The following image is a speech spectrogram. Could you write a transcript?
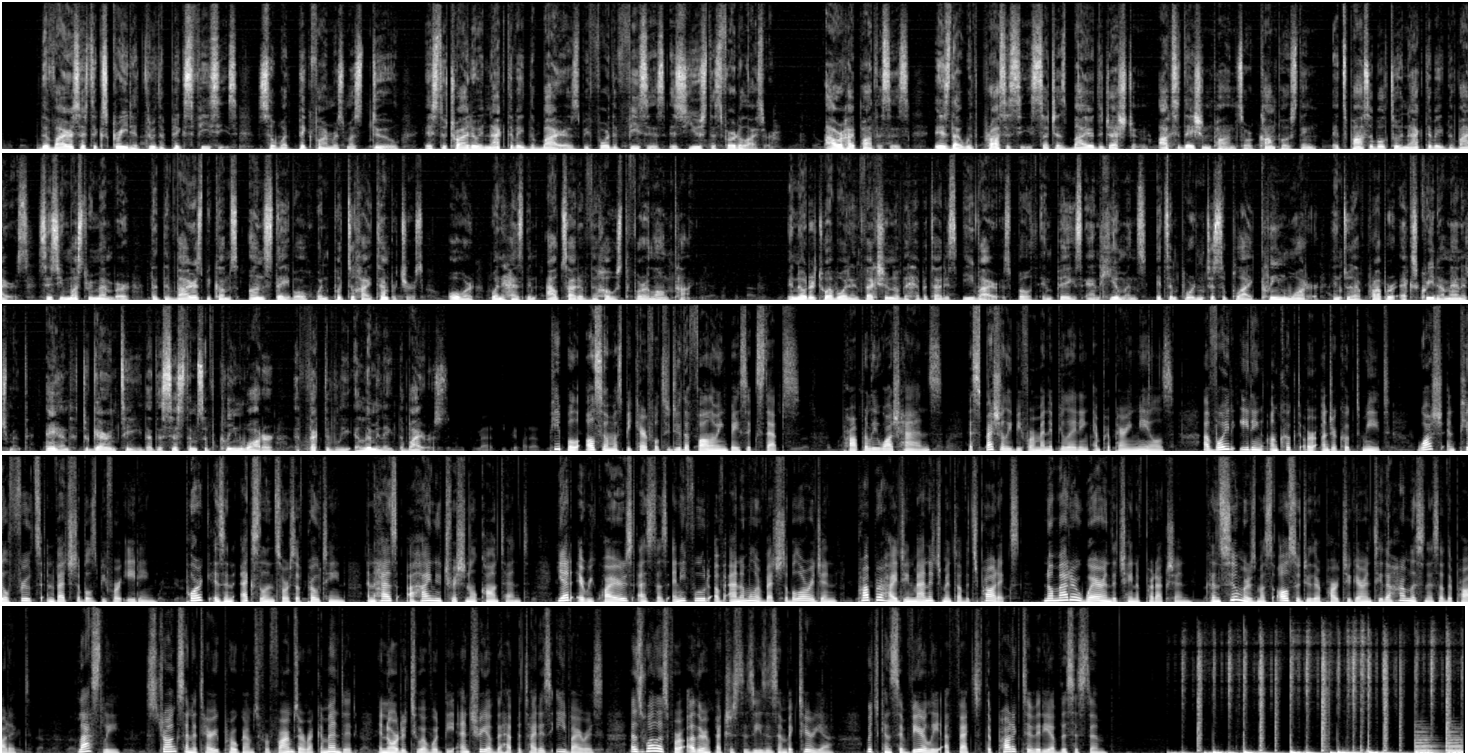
The virus is excreted through the pig's feces, so what pig farmers must do is to try to inactivate the virus before the feces is used as fertilizer. Our hypothesis is that with processes such as biodigestion, oxidation ponds, or composting, it's possible to inactivate the virus, since you must remember that the virus becomes unstable when put to high temperatures or when it has been outside of the host for a long time. In order to avoid infection of the hepatitis E virus, both in pigs and humans, it's important to supply clean water and to have proper excreta management, and to guarantee that the systems of clean water effectively eliminate the virus. People also must be careful to do the following basic steps properly wash hands, especially before manipulating and preparing meals, avoid eating uncooked or undercooked meat, wash and peel fruits and vegetables before eating. Pork is an excellent source of protein and has a high nutritional content. Yet it requires, as does any food of animal or vegetable origin, proper hygiene management of its products, no matter where in the chain of production. Consumers must also do their part to guarantee the harmlessness of the product. Lastly, strong sanitary programs for farms are recommended in order to avoid the entry of the hepatitis E virus, as well as for other infectious diseases and bacteria, which can severely affect the productivity of the system.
